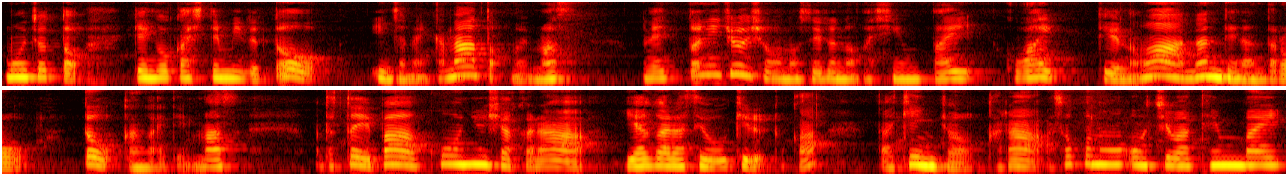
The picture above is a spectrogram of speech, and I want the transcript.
もうちょっと言語化してみるといいんじゃないかなと思います。ネットに住所を載せるのが心配、怖いっていうのは何でなんだろうと考えています。例えば購入者から嫌がらせを受けるとか近所からあそこのお家は転売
